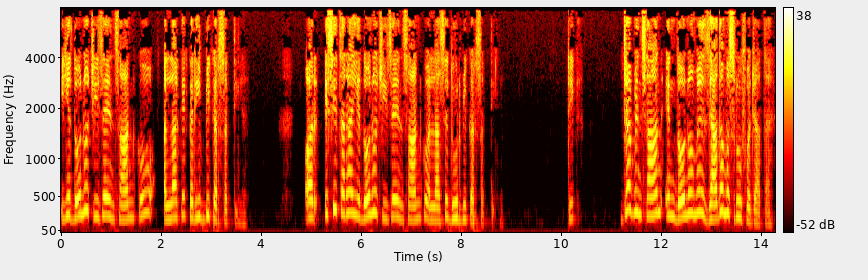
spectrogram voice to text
یہ دونوں چیزیں انسان کو اللہ کے قریب بھی کر سکتی ہیں۔ اور اسی طرح یہ دونوں چیزیں انسان کو اللہ سے دور بھی کر سکتی ہیں۔ ٹھیک ہے؟ جب انسان ان دونوں میں زیادہ مصروف ہو جاتا ہے،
